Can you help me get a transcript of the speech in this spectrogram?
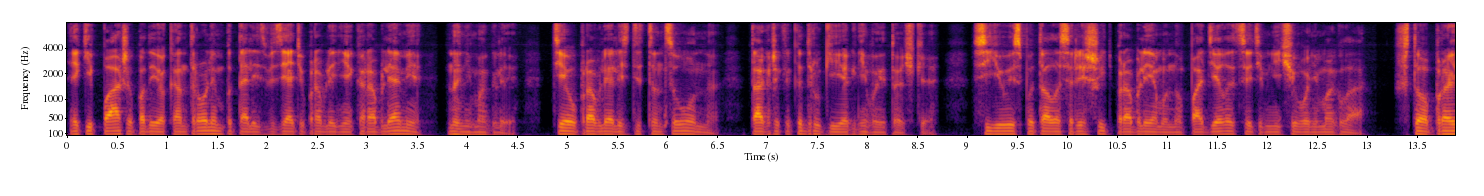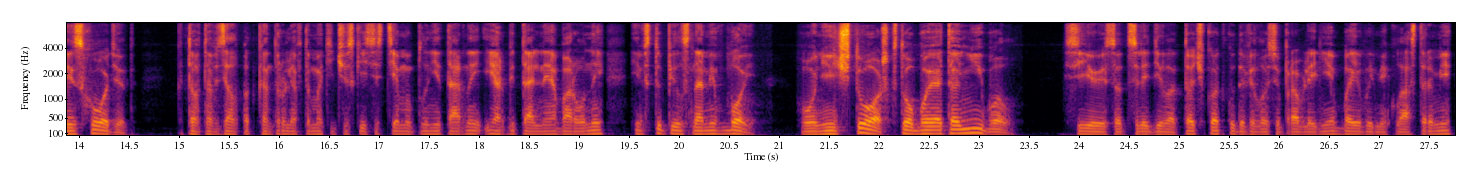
Экипажи под ее контролем пытались взять управление кораблями, но не могли. Те управлялись дистанционно, так же, как и другие огневые точки. Сьюис пыталась решить проблему, но поделать с этим ничего не могла. «Что происходит?» Кто-то взял под контроль автоматические системы планетарной и орбитальной обороны и вступил с нами в бой. «Уничтожь, кто бы это ни был!» Сьюис отследила точку, откуда велось управление боевыми кластерами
